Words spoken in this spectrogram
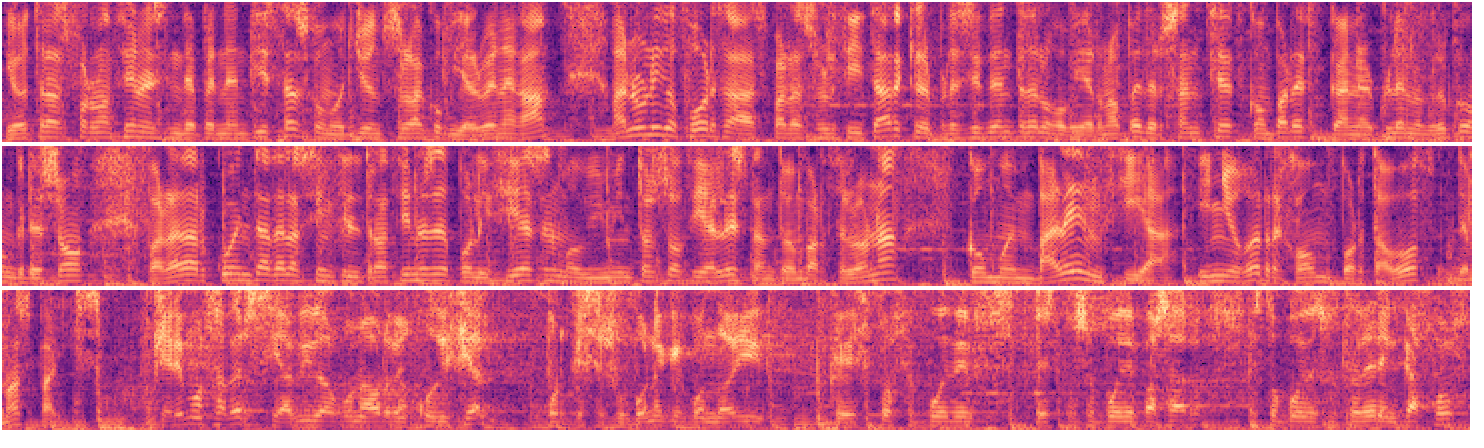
y otras formaciones independentistas como Junts, la CUP y el BNG han unido fuerzas para solicitar que el presidente del Gobierno, Pedro Sánchez, comparezca en el Pleno del Congreso para dar cuenta de las infiltraciones de policías en movimientos sociales tanto en Barcelona como en Valencia. Iñigo Guerrejón, portavoz de Más País. Queremos saber si ha habido alguna orden judicial, porque se supone que cuando hay que esto se puede esto se puede pasar, esto puede suceder en casos,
